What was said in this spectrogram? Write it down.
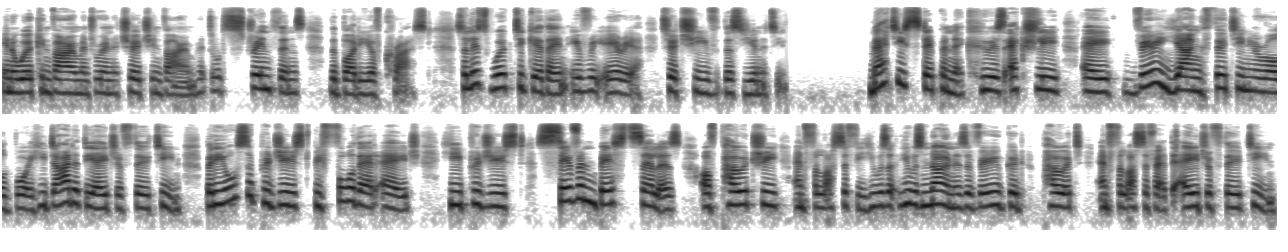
in a work environment or in a church environment. It strengthens the body of Christ. So let's work together in every area to achieve this unity. Mattie Stepanek, who is actually a very young 13 year old boy, he died at the age of 13, but he also produced, before that age, he produced seven bestsellers of poetry and philosophy. He was, a, he was known as a very good poet and philosopher at the age of 13.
